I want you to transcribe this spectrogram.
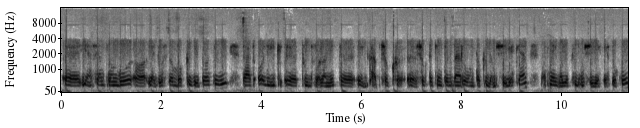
e, ilyen szempontból a legrosszabbak közé tartozik, tehát alig e, tud valamit, e, inkább csak e, sok tekintetben ront a különbségeken, tehát még nagyobb különbségeket okoz.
